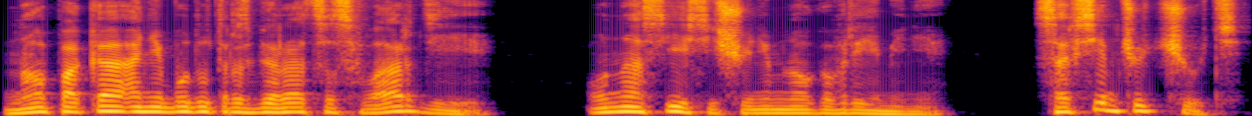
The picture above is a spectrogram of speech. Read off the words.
Но пока они будут разбираться с Вардией, у нас есть еще немного времени. Совсем чуть-чуть.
